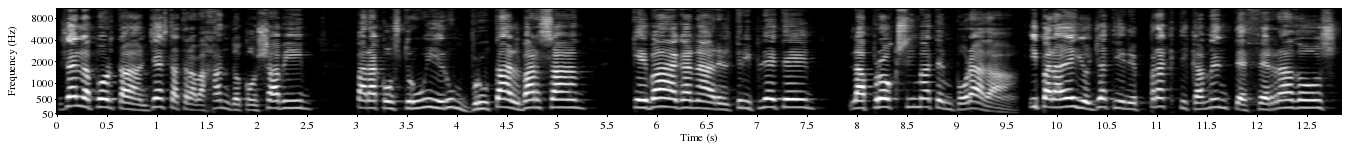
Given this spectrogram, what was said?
Ya Laporta ya está trabajando con Xavi para construir un brutal Barça que va a ganar el triplete la próxima temporada. Y para ello ya tiene prácticamente cerrados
